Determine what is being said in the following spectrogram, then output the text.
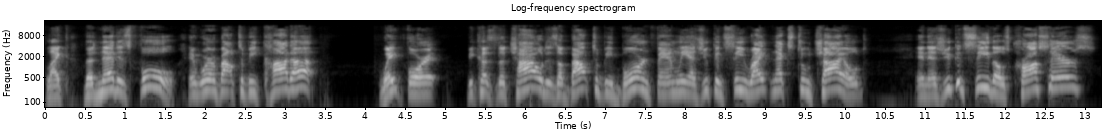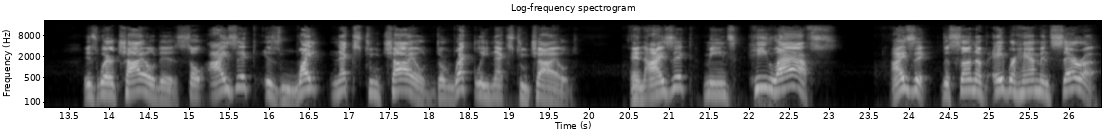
Like the net is full and we're about to be caught up. Wait for it because the child is about to be born, family, as you can see right next to child. And as you can see, those crosshairs is where child is. So Isaac is right next to child, directly next to child. And Isaac means he laughs. Isaac, the son of Abraham and Sarah,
